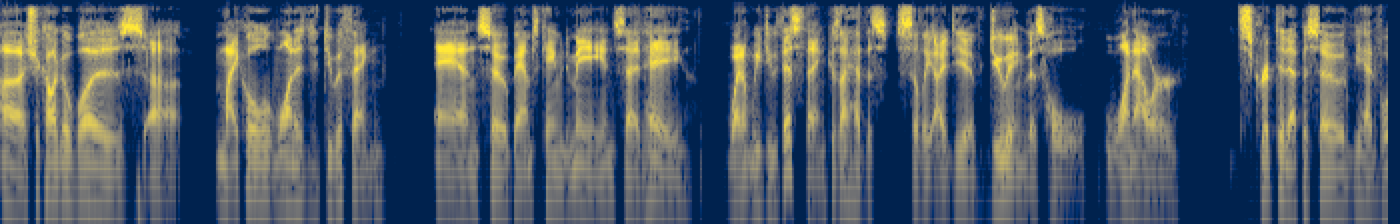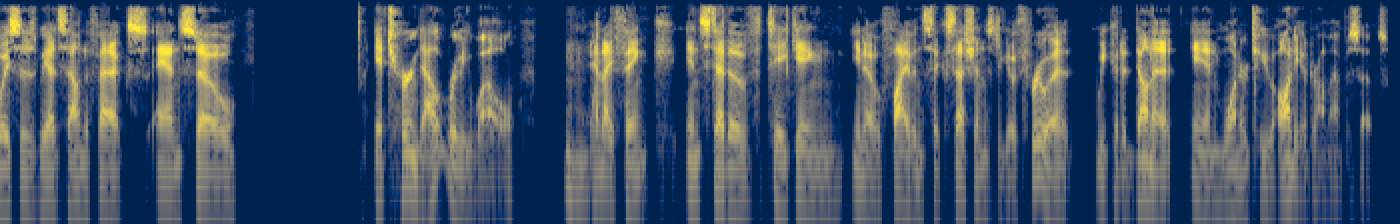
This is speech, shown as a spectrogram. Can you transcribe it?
uh, Chicago was uh, Michael wanted to do a thing, and so Bamps came to me and said, "Hey, why don't we do this thing?" Because I had this silly idea of doing this whole one-hour scripted episode. We had voices, we had sound effects, and so it turned out really well. Mhm. And I think instead of taking, you know, five and six sessions to go through it, we could have done it in one or two audio drama episodes.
